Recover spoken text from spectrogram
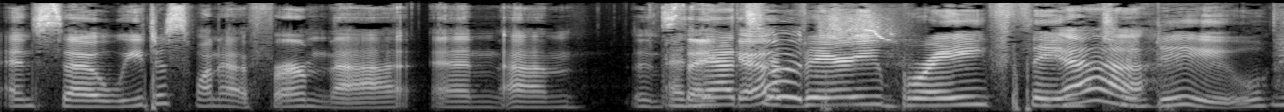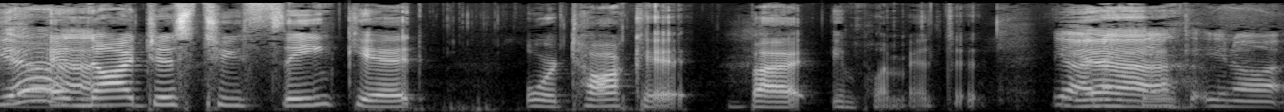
And so we just want to affirm that and um and, and say, that's "Go a very brave thing Yeah. to do. Yeah. And not just to think it or talk it, but implement it. Yeah, Yeah. and I think you know,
